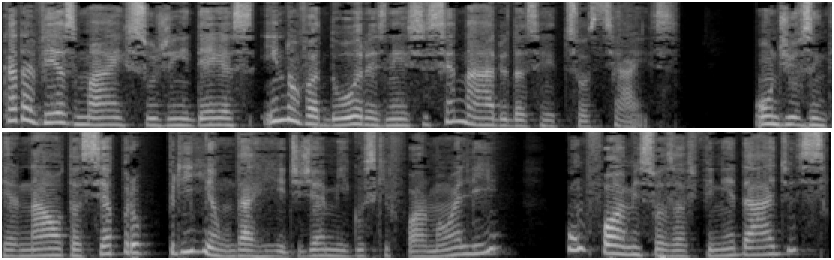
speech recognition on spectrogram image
Cada vez mais surgem ideias inovadoras nesse cenário das redes sociais, onde os internautas se apropriam da rede de amigos que formam ali, conforme suas afinidades,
